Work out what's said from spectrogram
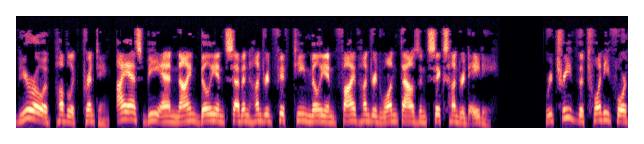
Bureau of Public Printing. ISBN 971551680. Retrieved 24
